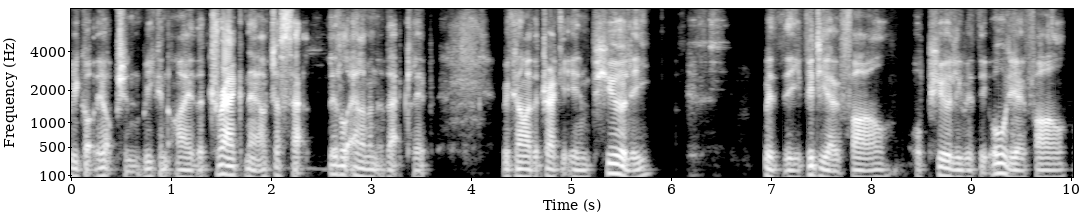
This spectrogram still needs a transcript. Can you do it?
we've got the option, we can either drag now just that little element of that clip, we can either drag it in purely with the video file or purely with the audio file,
